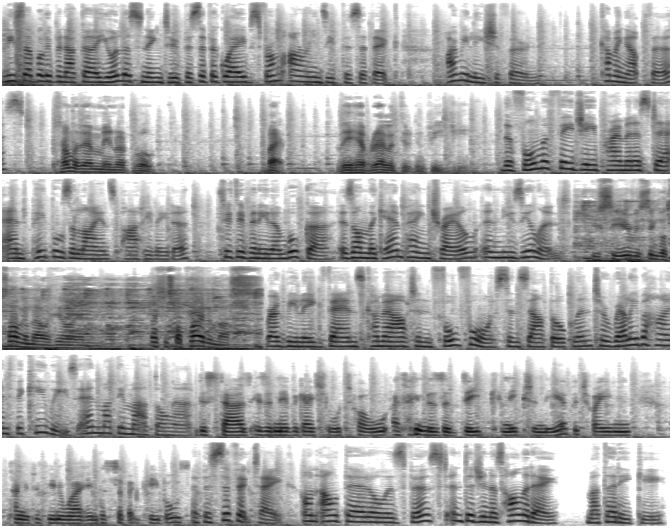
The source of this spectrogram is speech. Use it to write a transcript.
Nisa Bolivanaka, you're listening to Pacific Waves from RNZ Pacific. I'm Elisha Foon. Coming up first. Some of them may not vote, but they have relatives in Fiji. The former Fiji Prime Minister and People's Alliance Party leader, Sitiveni Rabuka, is on the campaign trail in New Zealand. You see every single Tongan out here, and that's just a pride in us. Rugby league fans come out in full force in South Auckland to rally behind the Kiwis and Mate Ma'atonga. The stars is a navigational tool, I think there's a deep connection there between tangata whenua and Pacific peoples. A Pacific take on Aotearoa's first Indigenous holiday, Matariki.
